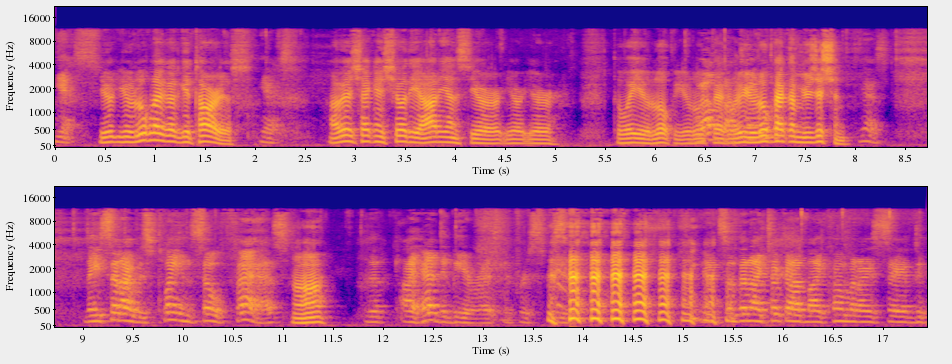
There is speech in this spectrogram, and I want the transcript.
Yes, You you look like a guitarist. yes. I wish I can show the audience your your your the way you look. You look Well, like you look like a musician. Yes. They said I was playing so fast Uh that I had to be arrested for speeding. and so then I took out my comb and I said,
